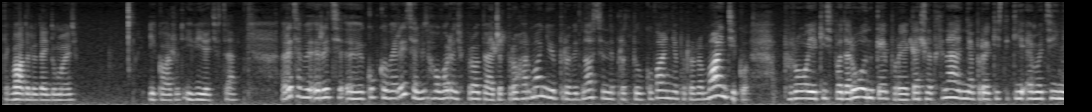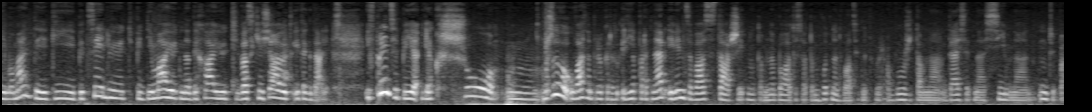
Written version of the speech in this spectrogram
Так багато людей думають і кажуть, і вірять в це. Рицевий риць, е, кубковий рицар він говорить про опять же, про гармонію, про відносини, про спілкування, про романтику, про якісь подарунки, про якесь натхнення, про якісь такі емоційні моменти, які підсилюють, піднімають, надихають, восхищають і так далі. І в принципі, якщо можливо, у вас, наприклад, є партнер, і він за вас старший, ну там набагато там год на 20, наприклад, або може там на 10, на 7, на ну типа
